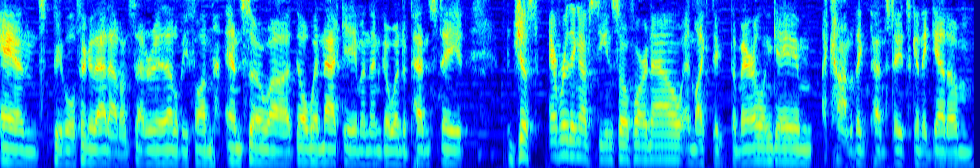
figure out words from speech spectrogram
and people will figure that out on Saturday. That'll be fun. And so uh, they'll win that game and then go into Penn State. Just everything I've seen so far now, and like the, the Maryland game, I kind of think Penn State's going to get them,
